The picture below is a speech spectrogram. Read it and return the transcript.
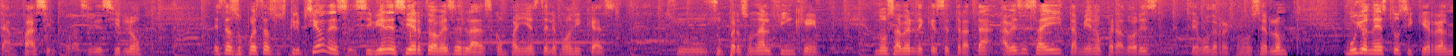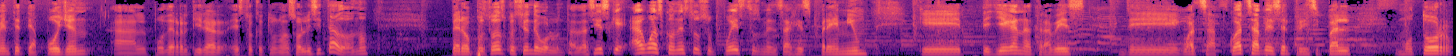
tan fácil, por así decirlo, estas supuestas suscripciones. Si bien es cierto, a veces las compañías telefónicas, su, personal finge no saber de qué se trata. A veces hay también operadores, debo de reconocerlo, muy honestos y que realmente te apoyan al poder retirar esto que tú no has solicitado, ¿no? Pero pues todo es cuestión de voluntad. Así es que aguas con estos supuestos mensajes premium que te llegan a través de WhatsApp. WhatsApp es el principal motor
